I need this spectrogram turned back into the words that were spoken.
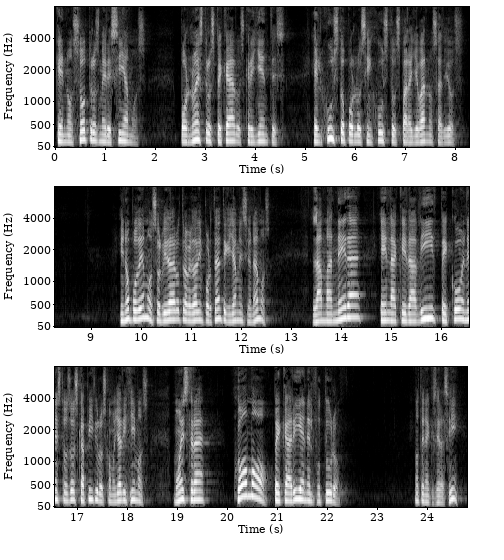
que nosotros merecíamos por nuestros pecados creyentes, el justo por los injustos para llevarnos a Dios. Y no podemos olvidar otra verdad importante que ya mencionamos. La manera en la que David pecó en estos dos capítulos, como ya dijimos, muestra cómo pecaría en el futuro. No tenía que ser así,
